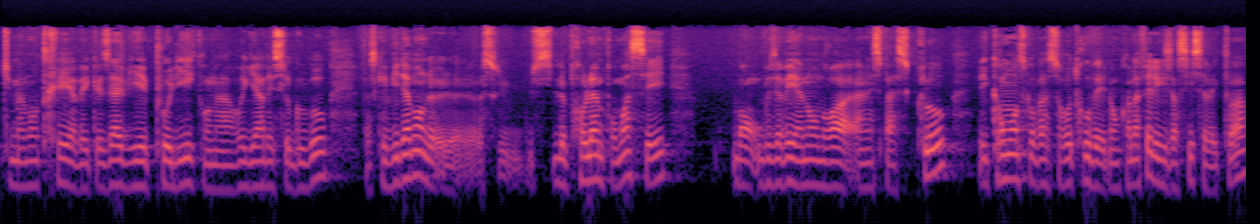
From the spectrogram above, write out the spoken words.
tu m'as montré avec Xavier Poli qu'on a regardé sur Google, parce qu'évidemment, le, problème pour moi, c'est. Bon, vous avez un endroit, un espace clos, et comment est-ce qu'on va se retrouver? Donc, on a fait l'exercice avec toi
